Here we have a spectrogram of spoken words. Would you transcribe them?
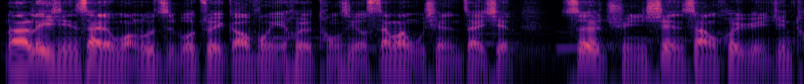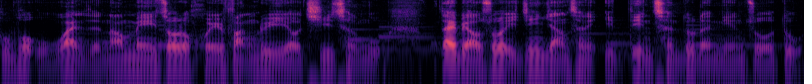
那例行赛的网络直播最高峰也会有同时有三万五千人在线，社群线上会员已经突破五万人，然后每一周的回访率也有七成五，代表说已经养成了一定程度的粘着度。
